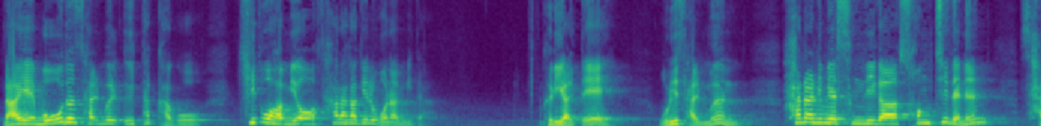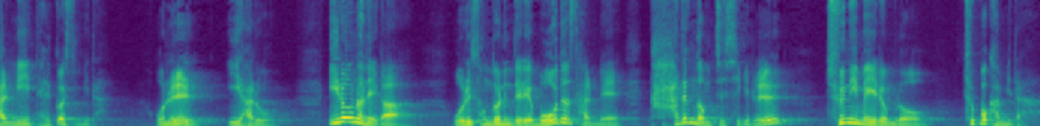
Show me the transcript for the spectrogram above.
나의 모든 삶을 의탁하고 기도하며 살아가기를 원합니다. 그리할 때 우리 삶은 하나님의 승리가 성취되는 삶이 될 것입니다. 오늘 이 하루 이런 은혜가 우리 성도님들의 모든 삶에 가득 넘치시기를 주님의 이름으로 축복합니다.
